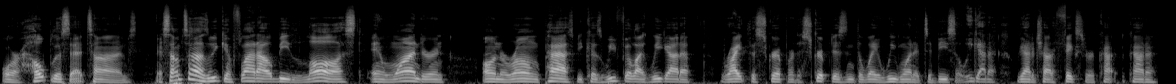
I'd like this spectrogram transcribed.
or hopeless at times. And sometimes we can flat out be lost and wandering on the wrong path because we feel like we gotta write the script or the script isn't the way we want it to be. So we gotta we gotta try to fix it or gotta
